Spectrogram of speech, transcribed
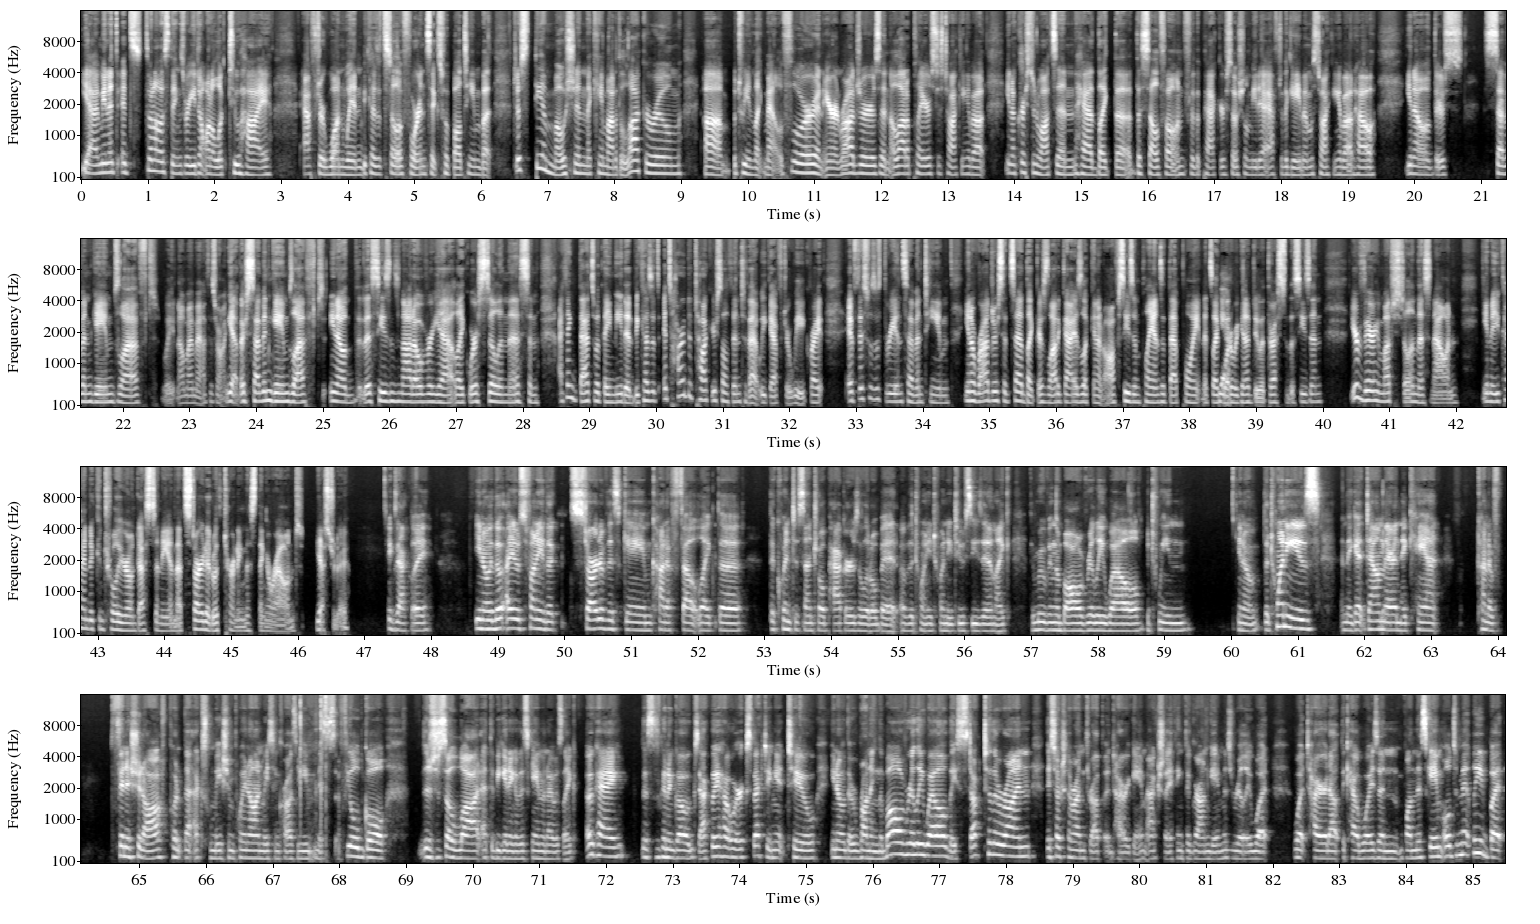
Yeah, I mean it's it's one of those things where you don't want to look too high after one win because it's still a four and six football team, but just the emotion that came out of the locker room um, between like Matt LaFleur and Aaron Rodgers and a lot of players just talking about, you know, Christian Watson had like the the cell phone for the Packers social media after the game and was talking about how, you know, there's seven games left. Wait, no, my math is wrong. Yeah, there's seven games left. You know, th- the season's not over yet. Like we're still in this, and I think that's what they needed because it's it's hard to talk yourself into that week after week, right? If this was a three and seven team, you know, Rodgers had said like there's a lot of guys looking at off season plans at that point, and it's like, yeah. what are we going to do with the rest of the season? You're very much still in this now, and you know, you kind of control your own destiny, and that started with turning this thing around yesterday. Exactly you know, the, it was funny. The start of this game kind of felt like the the quintessential Packers a little bit of the 2022 season. Like they're moving the ball really well between, you know, the 20s, and they get down there and they can't kind of finish it off. Put that exclamation point on. Mason Crosby misses a field goal. There's just a lot at the beginning of this game that I was like, okay, this is going to go exactly how we're expecting it to. You know, they're running the ball really well. They stuck to the run. They stuck to the run throughout the entire game. Actually, I think the ground game is really what what tired out the Cowboys and won this game ultimately, but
